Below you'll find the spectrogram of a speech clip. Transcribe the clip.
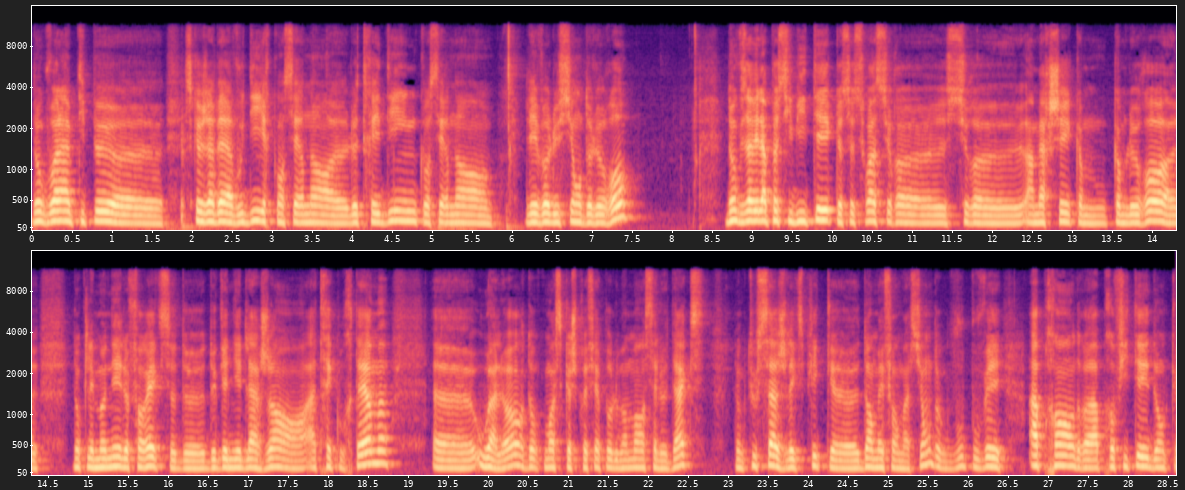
Donc voilà un petit peu euh, ce que j'avais à vous dire concernant euh, le trading, concernant l'évolution de l'euro. Donc vous avez la possibilité que ce soit sur, euh, sur un marché comme, comme l'euro, donc les monnaies, le forex de, de gagner de l'argent à très court terme ou alors donc moi ce que je préfère pour le moment c'est le DAX. Donc tout ça je l'explique dans mes formations donc vous pouvez apprendre à profiter donc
